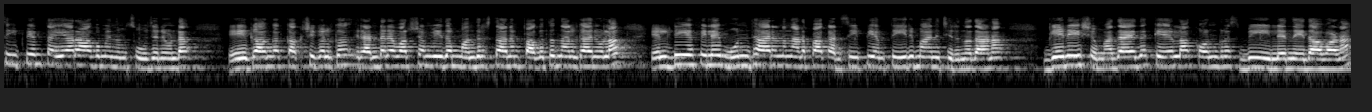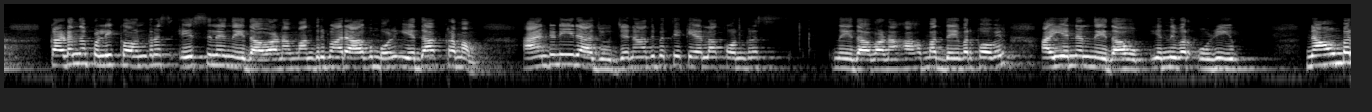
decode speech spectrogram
സി പി എം തയ്യാറാകുമെന്നും സൂചനയുണ്ട്. ഏകാംഗ കക്ഷികൾക്ക് രണ്ടര വർഷം വീതം മന്ത്രിസ്ഥാനം പകുത്തു നൽകാനുള്ള എൽ ഡി എഫിലെ മുൻധാരണ നടപ്പാക്കാൻ സി പി എം തീരുമാനിച്ചിരുന്നതാണ്. ഗണേഷും അതായത് കേരള കോൺഗ്രസ് ബി യിലെ നേതാവാണ്. കടന്നപ്പള്ളി കോൺഗ്രസ് എസിലെ നേതാവാണ്. മന്ത്രിമാരാകുമ്പോൾ യഥാക്രമം ആന്റണി രാജു ജനാധിപത്യ കേരള കോൺഗ്രസ് നേതാവാണ്. അഹമ്മദ് ദേവർകോവിൽ ഐ നേതാവും എന്നിവർ ഒഴിയും. നവംബർ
